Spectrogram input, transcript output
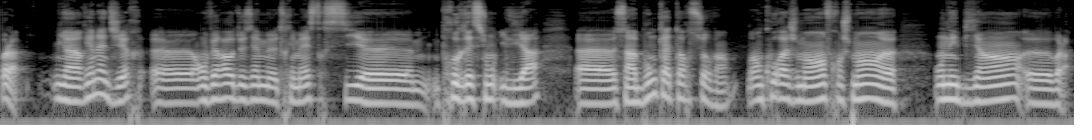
voilà, il n'y a rien à dire. on verra au deuxième trimestre si progression il y a. Euh, c'est un bon 14 sur 20. Encouragement, franchement, euh, on est bien. Euh, voilà.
